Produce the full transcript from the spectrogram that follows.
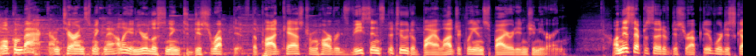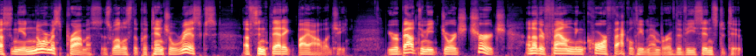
Welcome back. I'm Terrence McNally, and you're listening to Disruptive, the podcast from Harvard's Wyss Institute of Biologically Inspired Engineering. On this episode of Disruptive, we're discussing the enormous promise as well as the potential risks of synthetic biology. You're about to meet George Church, another founding core faculty member of the Wyss Institute.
